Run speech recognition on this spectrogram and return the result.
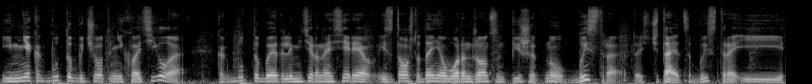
и мне как будто бы чего-то не хватило, как будто бы эта лимитированная серия из-за того, что Дэниел Уоррен Джонсон пишет, ну, быстро, то есть читается быстро, и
